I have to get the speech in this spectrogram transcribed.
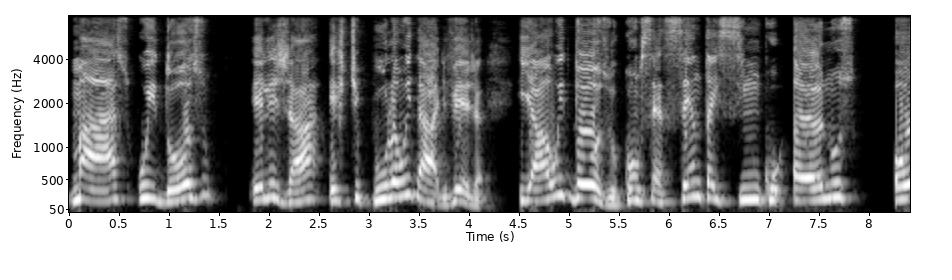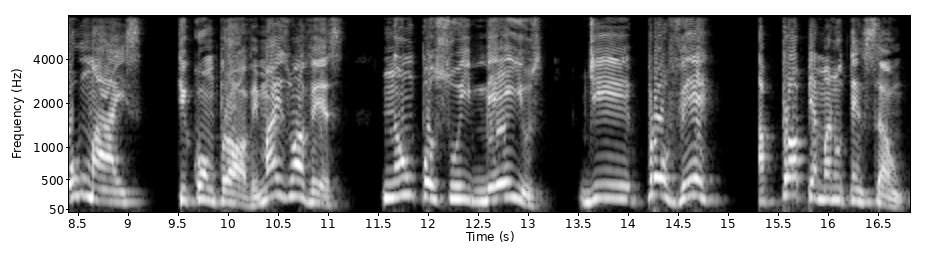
mas o idoso ele já estipula uma idade. Veja, e ao idoso com 65 anos ou mais que comprovem, mais uma vez, não possui meios de prover a própria manutenção,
